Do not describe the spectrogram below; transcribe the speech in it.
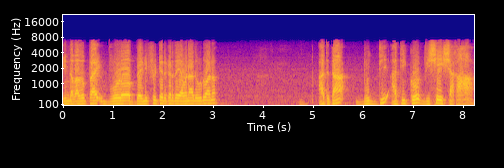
இந்த வகுப்பை இவ்வளோ பெனிஃபிட் இருக்கிறத எவனாவது விடுவானோ? அதுதான் புத்தி அதிகோ விசேஷகா.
